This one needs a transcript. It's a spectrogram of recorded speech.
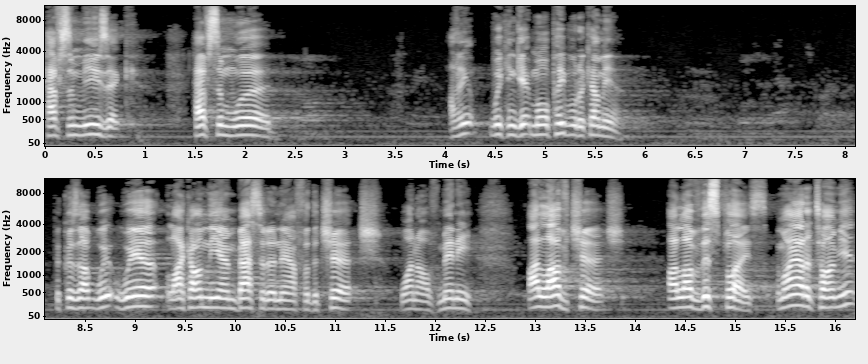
Have some music, have some word, I think we can get more people to come here. Because we're like, I'm the ambassador now for the church, one of many. I love church. I love this place. Am I out of time yet?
